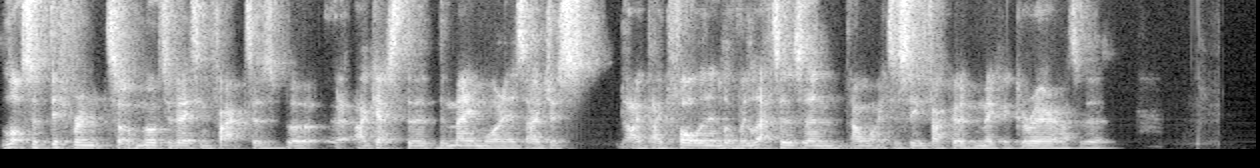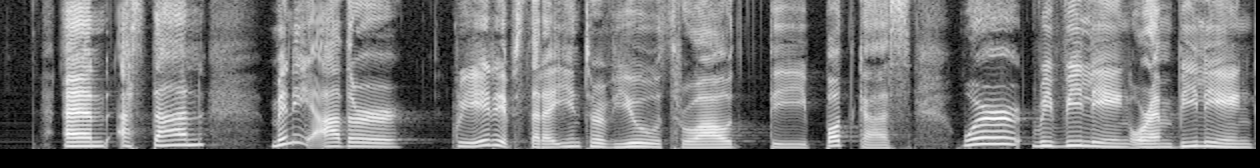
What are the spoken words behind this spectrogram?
lots of different sort of motivating factors, but I guess the the main one is I just I'd, I'd fallen in love with letters, and I wanted to see if I could make a career out of it. And as Dan, many other creatives that I interview throughout the podcast were revealing or unveiling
